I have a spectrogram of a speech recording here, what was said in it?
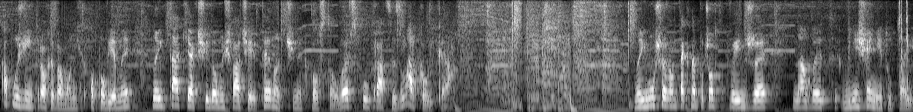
a później trochę Wam o nich opowiemy. No i tak jak się domyślacie, ten odcinek powstał we współpracy z marką IKEA. No i muszę Wam tak na początku powiedzieć, że nawet wniesienie tutaj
